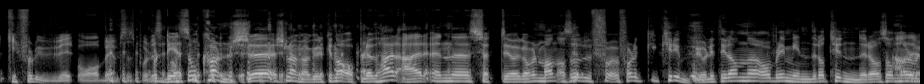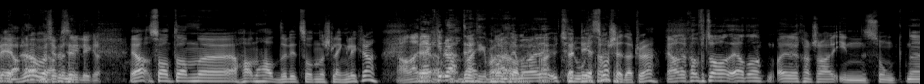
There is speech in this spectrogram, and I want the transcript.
Ikke fluer og bremsespor. For det som kanskje slangeagurken har opplevd her, er en eh, 70 år gammel mann. Altså, f- Folk krymper jo litt grann og blir mindre og tynnere og sånn Ja, når de blir eldre. ja, og Ja, men spesielt-. Ja, sånn at han, eh, han hadde litt sånn slenglykra. Ja, nei, det er ikke bra. Det er ikke bra. Nei, det må være Det er utrolig det som har skjedd her, tror jeg. Ja, det kan, for så, ja, da, eller kanskje har innsunkne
